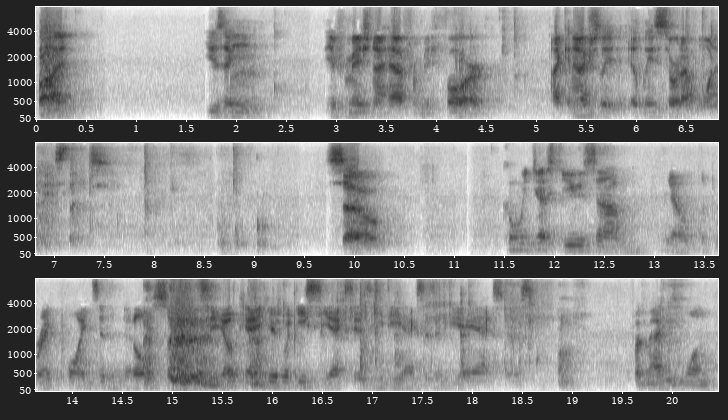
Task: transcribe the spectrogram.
But using the information I have from before, I can actually at least sort out one of these things. So Can we just use, um, you know, the breakpoints in the middle so you can see, okay, here's what ECX is, EDX is, and DAX is? But Maggie's one.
